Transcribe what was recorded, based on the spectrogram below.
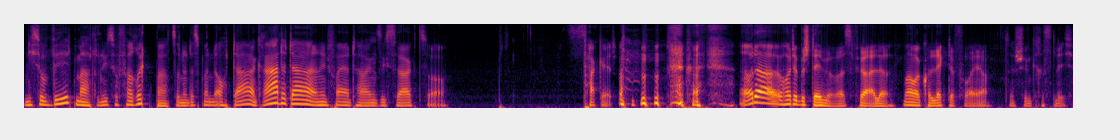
nicht so wild macht und nicht so verrückt macht, sondern dass man auch da, gerade da an den Feiertagen sich sagt, so, fuck it. Oder heute bestellen wir was für alle. Machen wir Kollekte vorher. So schön christlich.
